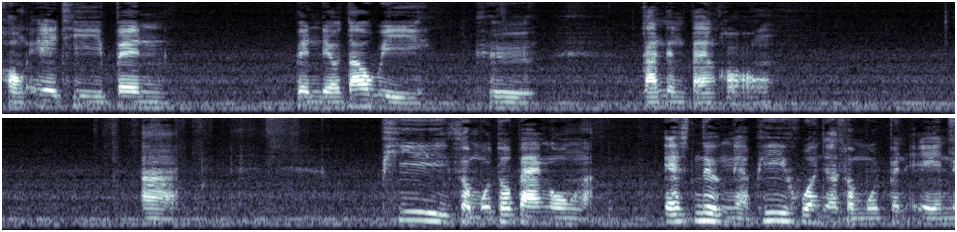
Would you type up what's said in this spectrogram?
ของ AT เป็นเป็นเดลต้า V คือการเปลี่ยนแปลงของอ่าพี่สมมุติตัวแปรงงอะ S1 เนี่ยพี่ควรจะสมมุติเป็น A1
